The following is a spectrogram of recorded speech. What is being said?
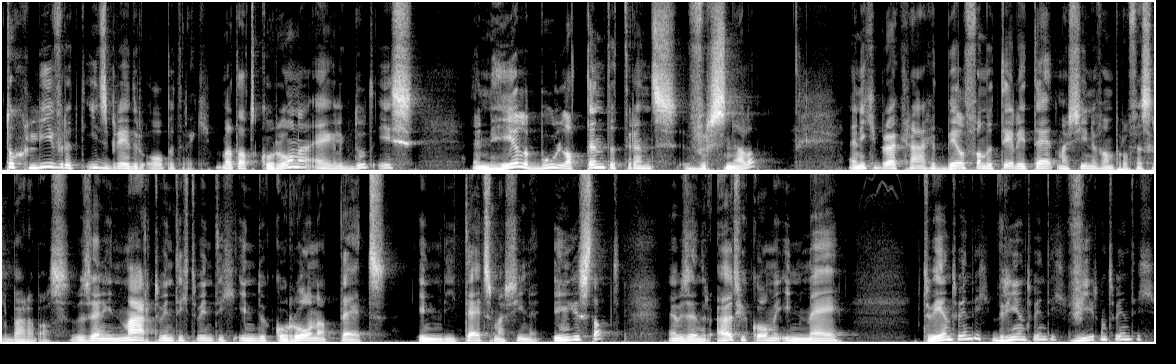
toch liever het iets breder opentrek. Wat dat corona eigenlijk doet, is een heleboel latente trends versnellen. En ik gebruik graag het beeld van de teletijdmachine van professor Barabas. We zijn in maart 2020 in de coronatijd in die tijdsmachine ingestapt. En we zijn eruit gekomen in mei 22, 23, 24.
